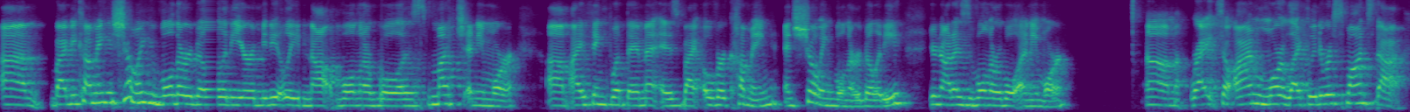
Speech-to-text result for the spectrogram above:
Um, by becoming showing vulnerability, you're immediately not vulnerable as much anymore. Um, I think what they meant is by overcoming and showing vulnerability, you're not as vulnerable anymore. Um, right. So I'm more likely to respond to that.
